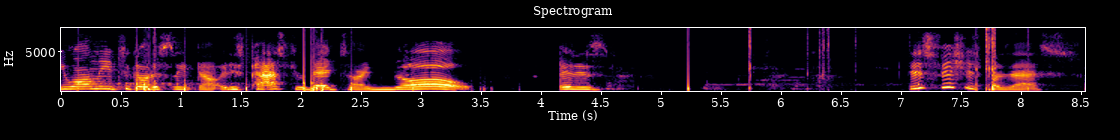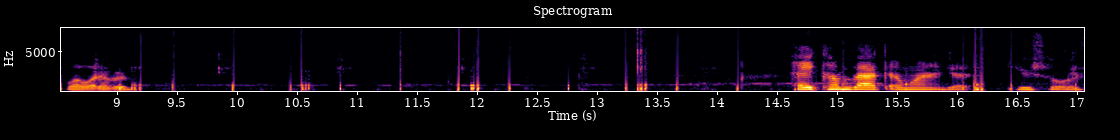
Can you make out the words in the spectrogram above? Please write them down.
You all need to go to sleep now. It is past your bedtime. No! It is... This fish is possessed. Well, whatever. Hey, come back. I want to get your sword.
